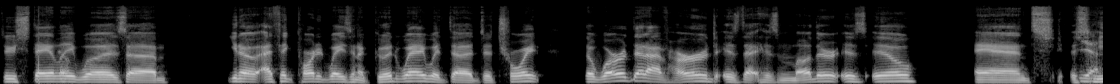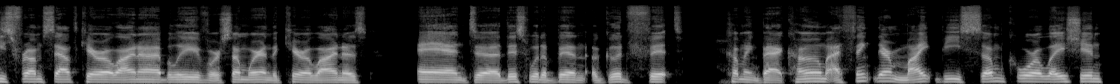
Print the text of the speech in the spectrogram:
Deuce Staley was, um, you know, I think parted ways in a good way with uh, Detroit. The word that I've heard is that his mother is ill and Yes. he's from South Carolina, I believe, or somewhere in the Carolinas. And uh, this would have been a good fit coming back home. I think there might be some correlation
